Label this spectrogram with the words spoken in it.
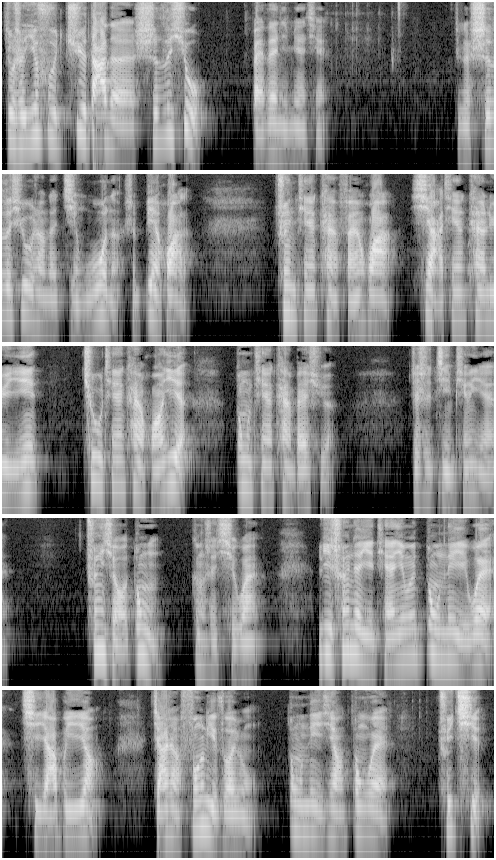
就是一幅巨大的十字绣摆在你面前。这个十字绣上的景物呢是变化的，春天看繁花，夏天看绿荫，秋天看黄叶，冬天看白雪。这是锦屏岩，春晓洞更是奇观。立春这一天，因为洞内外气压不一样，加上风力作用，洞内向洞外吹气，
